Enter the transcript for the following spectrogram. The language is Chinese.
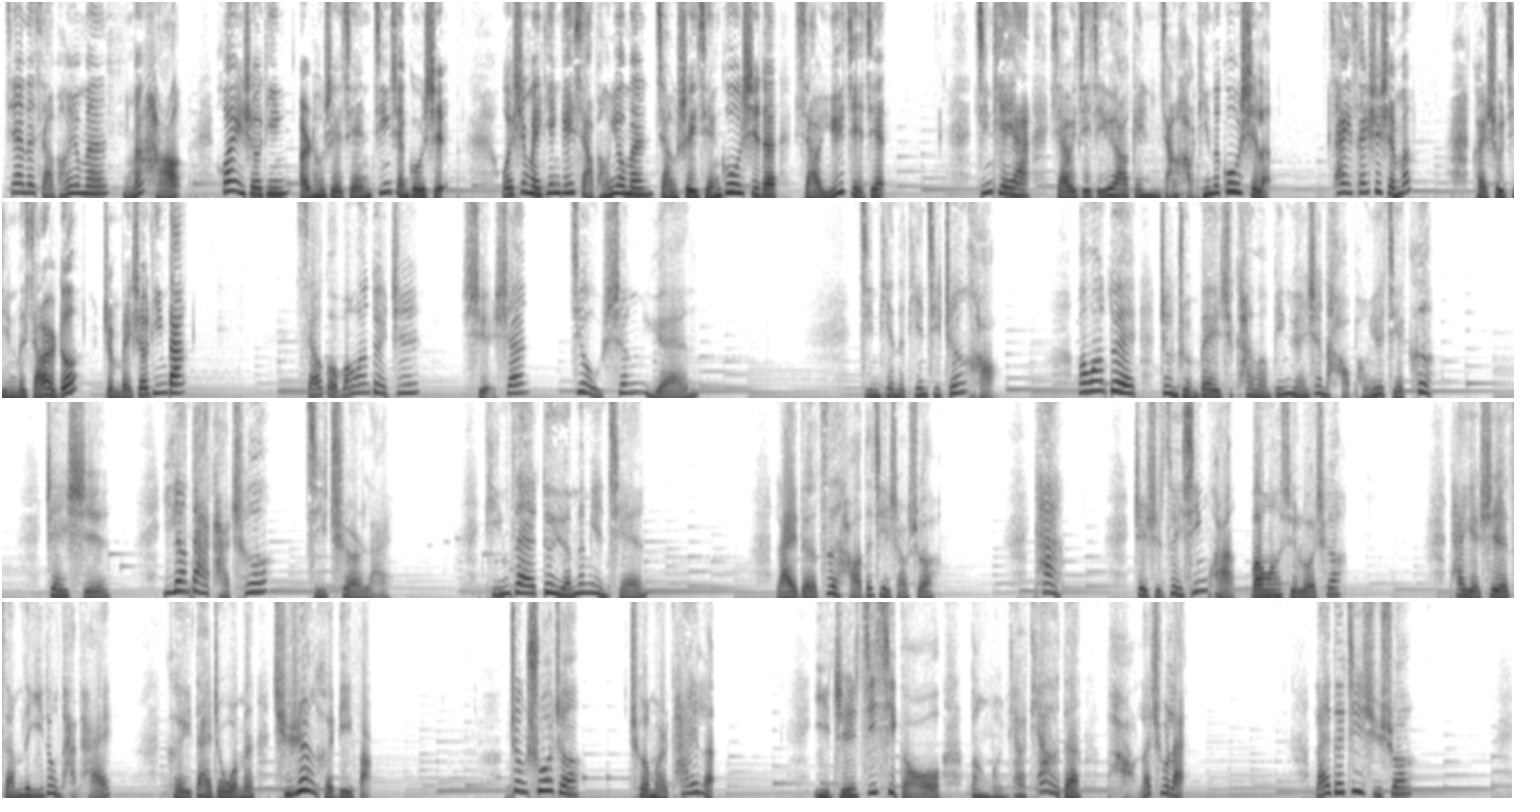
亲爱的小朋友们，你们好，欢迎收听儿童睡前精选故事。我是每天给小朋友们讲睡前故事的小鱼姐姐。今天呀，小鱼姐姐又要给你们讲好听的故事了，猜一猜是什么？快竖起你们的小耳朵，准备收听吧！小狗汪汪队之雪山救生员。今天的天气真好，汪汪队正准备去看望冰原上的好朋友杰克。这时，一辆大卡车疾驰而来，停在队员们面前。莱德自豪地介绍说：“看，这是最新款汪汪巡逻车，它也是咱们的移动塔台，可以带着我们去任何地方。”正说着，车门开了，一只机器狗蹦蹦跳跳地跑了出来。莱德继续说。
